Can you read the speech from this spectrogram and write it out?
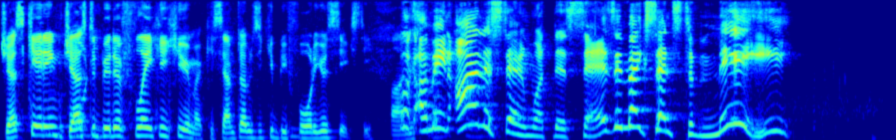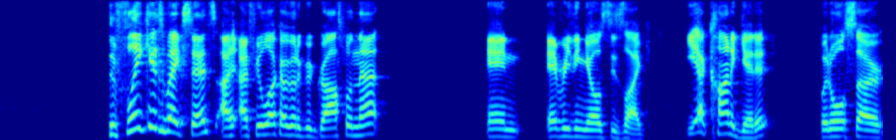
Just kidding. Just a bit of flaky humor, because sometimes it could be 40 or 60. I Look, I mean, I understand what this says. It makes sense to me. The Fleecas make sense. I, I feel like I got a good grasp on that. And everything else is like, yeah, I kind of get it. But also,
